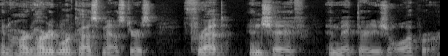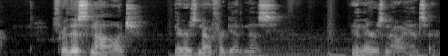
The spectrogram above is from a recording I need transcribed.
and hard-hearted workhouse masters fret and chafe and make their usual uproar. For this knowledge, there is no forgiveness, and there is no answer.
